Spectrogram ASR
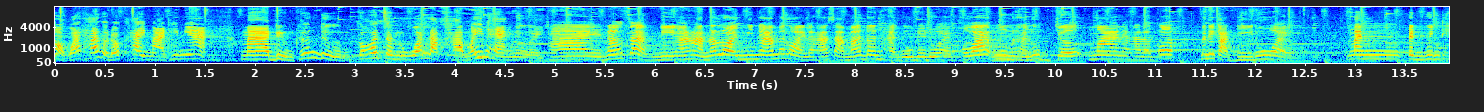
บอกว่าถ้าเกิดว่าใครมาที่เนี่ยมาดื่มเครื่องดื่มก็จะรู้ว่าราคาไม่แพงเลย ใช่ นอกจากมีอาหารอร่อยมีน้ำอร่อยนะคะ สามารถเดินถ่ายรูปได้ด้วย เพราะว่ามุมถ่ายรูปเยอะมากนะคะ แล้วก็บรรยากาศดีด้วย มันเป็นวินเท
